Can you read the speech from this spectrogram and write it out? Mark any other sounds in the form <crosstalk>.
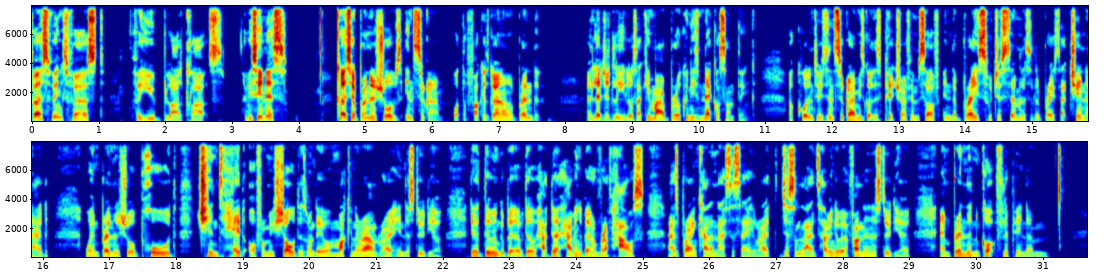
First things first, for you blood clots. Have you seen this? Courtesy of Brendan Schaub's Instagram. What the fuck is going on with Brendan? Allegedly, it looks like he might have broken his neck or something. According to his Instagram, he's got this picture of himself in the brace, which is similar to the brace that Chin had when Brendan Schaub pulled Chin's head off from his shoulders when they were mucking around, right, in the studio. They were doing a bit of, they were, ha- they were having a bit of rough house, as Bryan Callen likes to say, right? Just some lads having a bit of fun in the studio. And Brendan got flipping, um,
